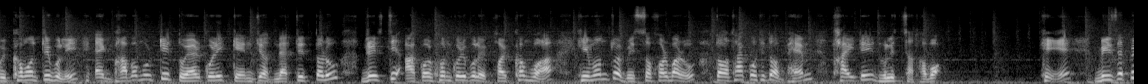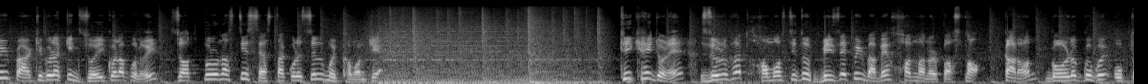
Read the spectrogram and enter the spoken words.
মুখ্যমন্ত্ৰী বুলি এক ভাৱমূৰ্তি তৈয়াৰ কৰি কেন্দ্ৰীয় নেতৃত্বৰো দৃষ্টি আকৰ্ষণ কৰিবলৈ সক্ষম হোৱা হিমন্ত বিশ্ব শৰ্মাৰো তথাকথিত ভেম ঠাইতেই ধূলিচ্ছাত হ'ব। সেয়ে বিজেপিৰ প্ৰাৰ্থীগৰাকীক জয়ী কৰাবলৈ যৎপৰোনাস্তি চেষ্টা কৰিছিল মুখ্যমন্ত্ৰীয়ে। ঠিক সেইদৰে যোৰহাট সমষ্টিটো বিজেপিৰ বাবে সন্মানৰ প্ৰশ্ন কাৰণ গৌৰৱ গগৈ উক্ত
